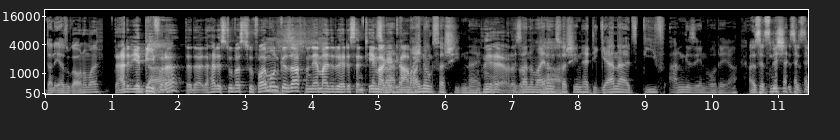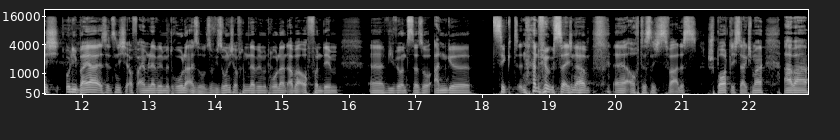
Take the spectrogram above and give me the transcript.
dann er sogar auch nochmal. Da hattet ihr Beef, da- oder? Da, da, da hattest du was zu Vollmond gesagt und er meinte, du hättest dein Thema das war eine gekapert. Meinungsverschiedenheit. Ja, ja, oder Das so. war eine Meinungsverschiedenheit, die gerne als Beef angesehen wurde, ja. Also ist jetzt nicht, ist jetzt nicht, Uli Bayer ist jetzt nicht auf einem Level mit Roland, also sowieso nicht auf einem Level mit Roland, aber auch von dem, äh, wie wir uns da so angezickt, in Anführungszeichen haben, äh, auch das nicht, das war alles sportlich, sag ich mal. Aber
